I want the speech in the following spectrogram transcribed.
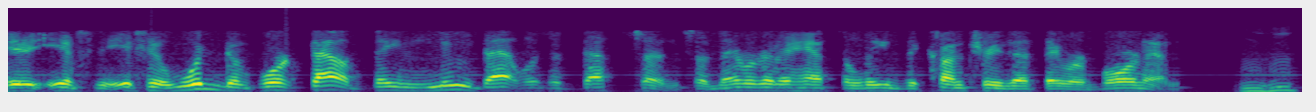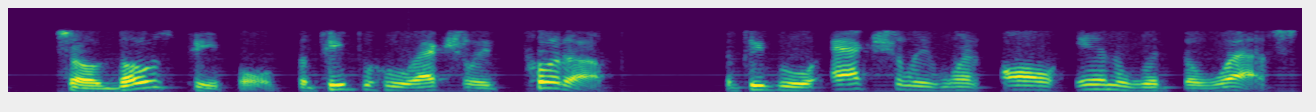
If if it wouldn't have worked out, they knew that was a death sentence, and they were going to have to leave the country that they were born in. Mm-hmm. So those people, the people who actually put up the people who actually went all in with the West,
